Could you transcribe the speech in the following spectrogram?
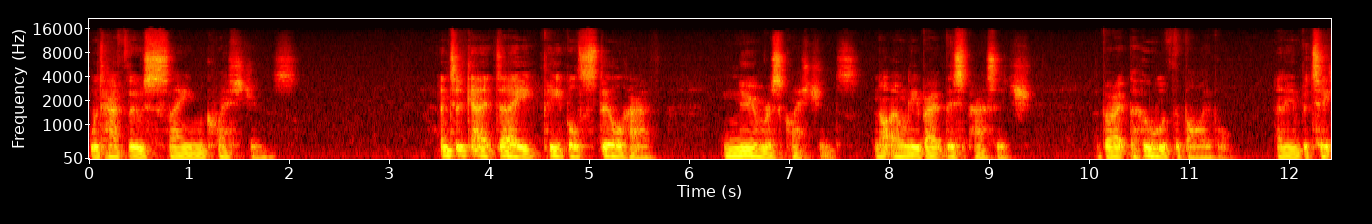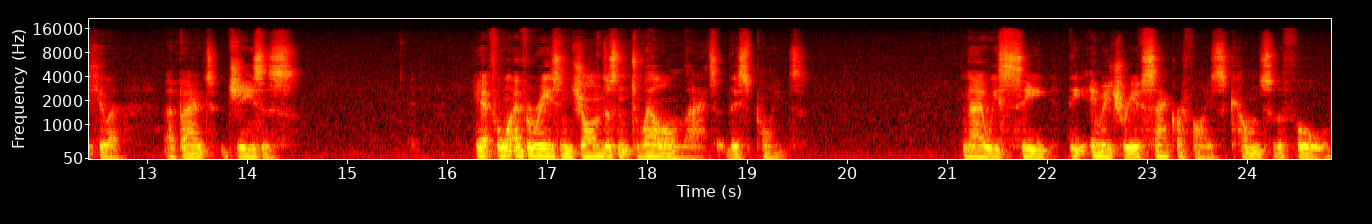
would have those same questions. And today, people still have numerous questions, not only about this passage, about the whole of the Bible, and in particular about Jesus. Yet, for whatever reason, John doesn't dwell on that at this point. Now we see the imagery of sacrifice come to the fore.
